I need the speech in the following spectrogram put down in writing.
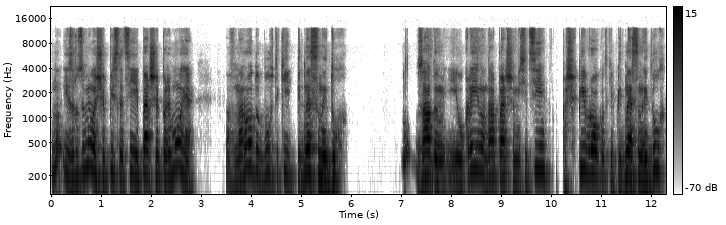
Ну і зрозуміло, що після цієї першої перемоги в народу був такий піднесений дух. Ну, задум і Україну, да, перші місяці, перших півроку, такий піднесений дух.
